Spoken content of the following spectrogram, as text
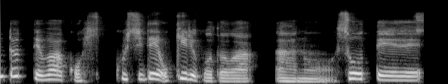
にとっては、こう、引っ越しで起きることが、あの、想定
